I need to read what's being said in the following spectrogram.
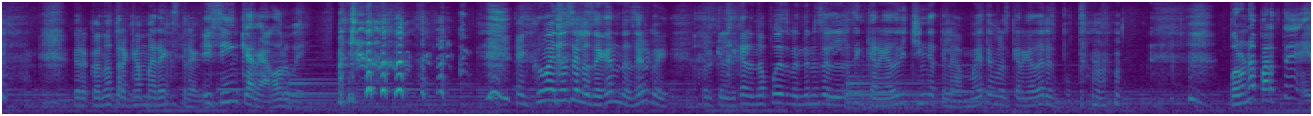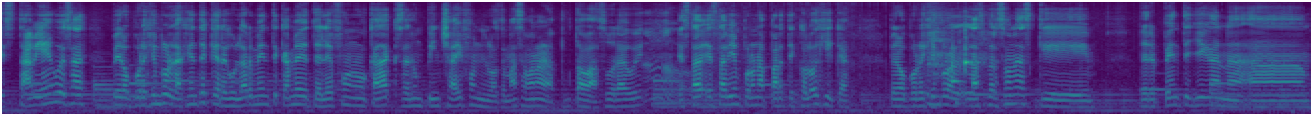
pero con otra cámara extra. güey. Y sin cargador, güey. En Cuba no se los dejaron de hacer, güey, porque les dijeron, "No puedes vender un celular sin cargador y chingatela, méteme los cargadores, puto." Por una parte está bien, güey, o sea, pero por ejemplo, la gente que regularmente cambia de teléfono cada que sale un pinche iPhone y los demás se van a la puta basura, güey. No. Está, está bien por una parte ecológica, pero por ejemplo, las personas que de repente llegan a, a,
